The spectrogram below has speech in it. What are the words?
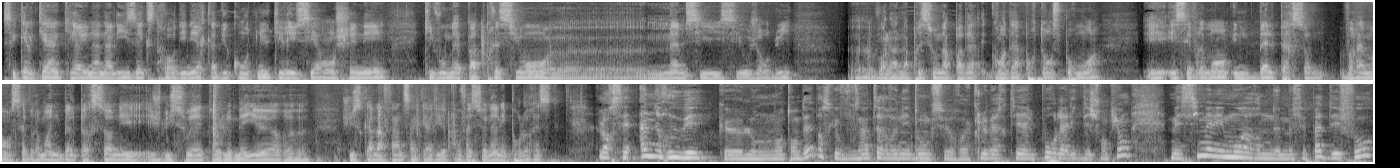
c'est quelqu'un qui a une analyse extraordinaire, qui a du contenu, qui réussit à enchaîner, qui vous met pas de pression, euh, même si, aujourd'hui, euh, voilà, la pression n'a pas de grande importance pour moi. Et, et c'est vraiment une belle personne, vraiment, c'est vraiment une belle personne et, je lui souhaite le meilleur euh, jusqu'à la fin de sa carrière professionnelle et pour le reste. Alors c'est Anne Ruet que l'on entendait parce que vous intervenez donc sur Club RTL pour la Ligue des Champions, mais si ma mémoire ne me fait pas défaut,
